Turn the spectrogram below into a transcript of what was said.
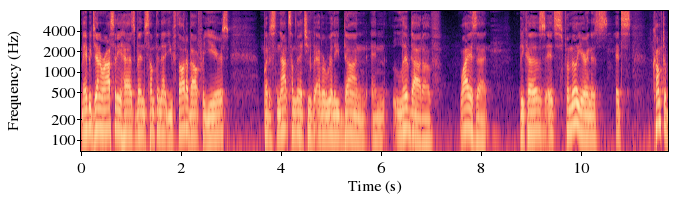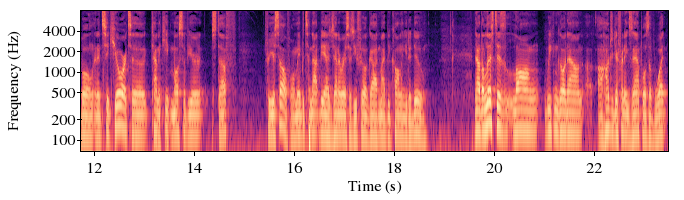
Maybe generosity has been something that you've thought about for years, but it's not something that you've ever really done and lived out of. Why is that? Because it's familiar and it's it's comfortable and it's secure to kind of keep most of your stuff for yourself, or maybe to not be as generous as you feel God might be calling you to do. Now, the list is long. We can go down a hundred different examples of what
